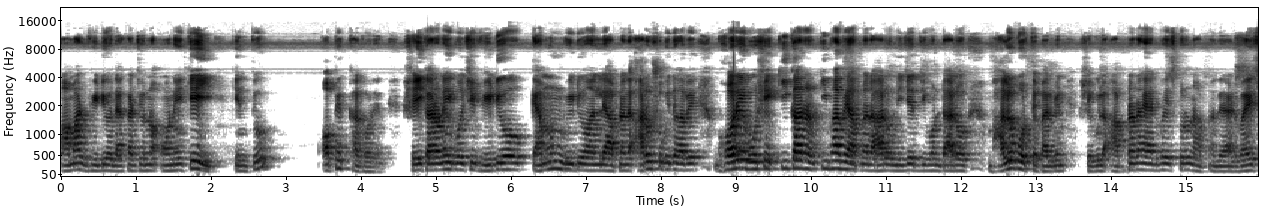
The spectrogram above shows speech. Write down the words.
আমার ভিডিও দেখার জন্য অনেকেই কিন্তু অপেক্ষা করেন। সেই কারণেই বলছি ভিডিও কেমন ভিডিও আনলে আপনাদের আরও সুবিধা হবে? ঘরে বসে কী কারণ কীভাবে আপনারা আরও নিজের জীবনটা আরও ভালো করতে পারবেন, সেগুলো আপনারা অ্যাডভাইস করুন, আপনাদের অ্যাডভাইস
